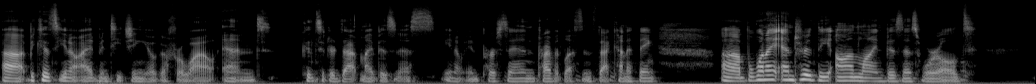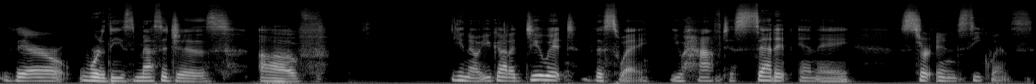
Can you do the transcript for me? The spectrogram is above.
uh, because, you know, I had been teaching yoga for a while and considered that my business, you know, in person, private lessons, that kind of thing. Uh, but when I entered the online business world, there were these messages of, you know, you got to do it this way. You have to set it in a certain sequence.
